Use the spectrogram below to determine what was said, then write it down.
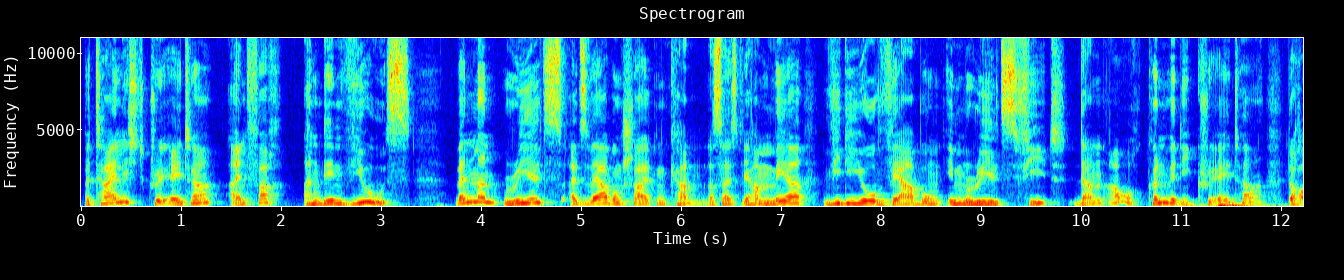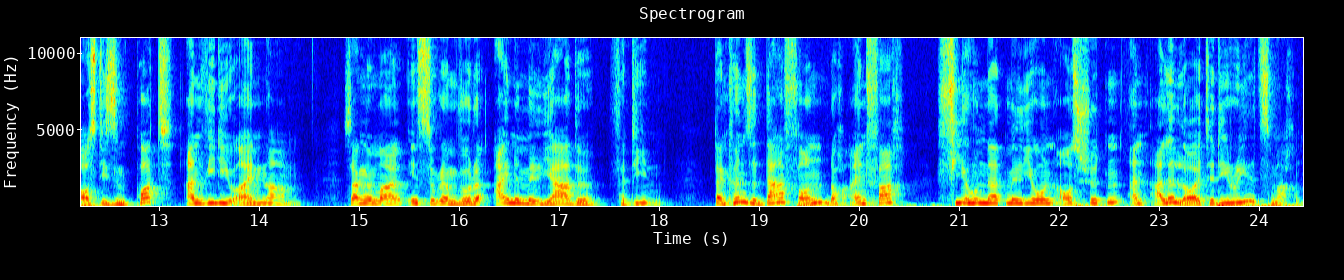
beteiligt Creator einfach an den Views. Wenn man Reels als Werbung schalten kann, das heißt, wir haben mehr Video-Werbung im Reels-Feed, dann auch können wir die Creator doch aus diesem Pot an Videoeinnahmen, sagen wir mal, Instagram würde eine Milliarde verdienen, dann können sie davon doch einfach 400 Millionen ausschütten an alle Leute, die Reels machen.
